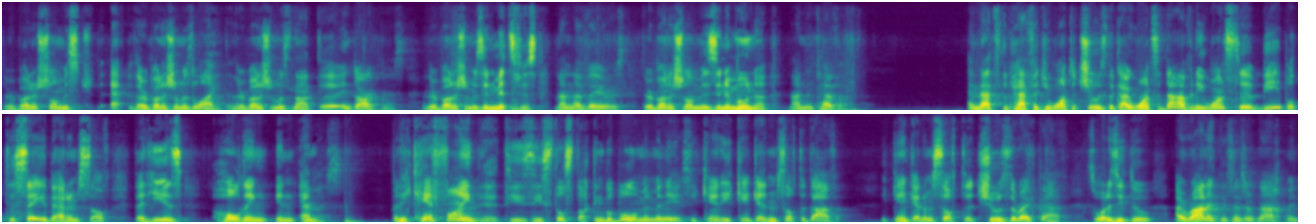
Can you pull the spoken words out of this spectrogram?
the Rebbeinu is Shalom is light, and the Rebbeinu is not uh, in darkness, and the Rebbeinu is in mitzvahs, not in averas. The Rebbeinu is in emuna, not in teva. And that's the path that you want to choose. The guy wants to daven. He wants to be able to say about himself that he is holding in emes. But he can't find it. He's, he's still stuck in babulim and manias. He can't, he can't get himself to daven. He can't get himself to choose the right path. So what does he do? Ironically, says Rav Nachman,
